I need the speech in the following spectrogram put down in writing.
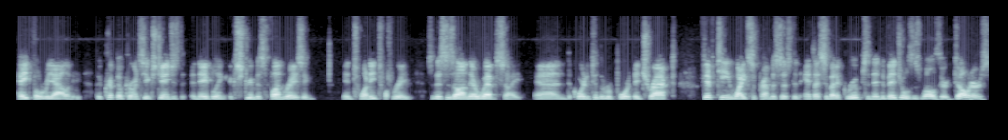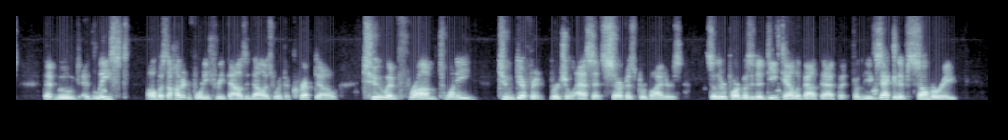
Hateful Reality. The cryptocurrency exchanges enabling extremist fundraising in 2023. So this is on their website. And according to the report, they tracked 15 white supremacist and anti Semitic groups and individuals, as well as their donors, that moved at least almost $143,000 worth of crypto to and from 22 different virtual asset service providers. So the report goes into detail about that. But from the executive summary,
